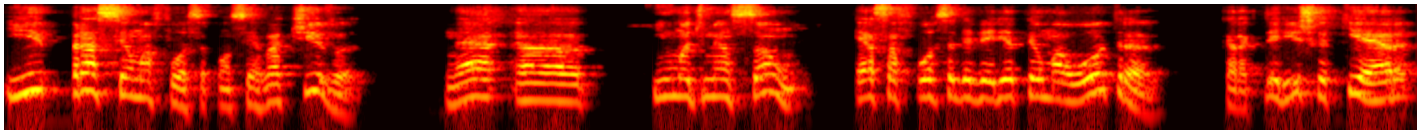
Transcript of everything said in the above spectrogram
E para ser uma força conservativa, né, uh, em uma dimensão, essa força deveria ter uma outra característica, que era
